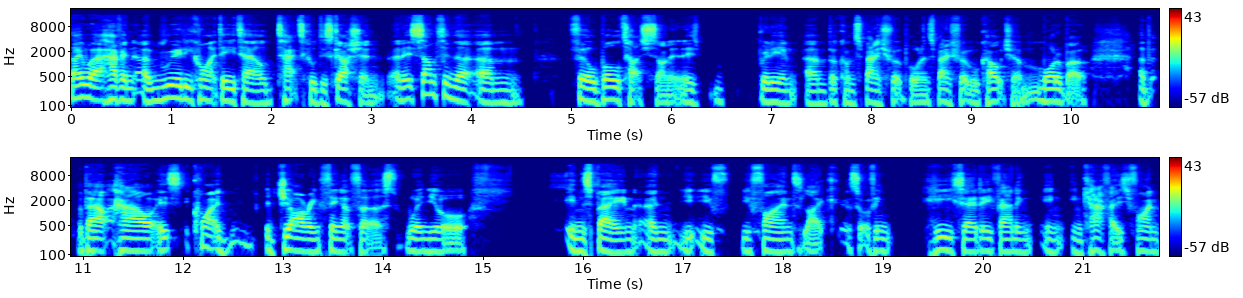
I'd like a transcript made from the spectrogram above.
they were having a really quite detailed tactical discussion. And it's something that um, Phil Ball touches on in his brilliant um, book on Spanish football and Spanish football culture, Morbo, about how it's quite a, a, jarring thing at first when you're in Spain and you you, you find like sort of he said he found in, in, in cafes you find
